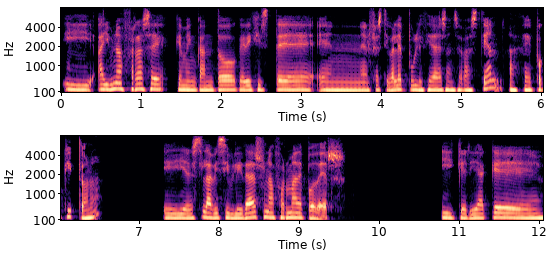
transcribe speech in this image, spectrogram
Y hay una frase que me encantó que dijiste en el Festival de Publicidad de San Sebastián hace poquito, ¿no? Y es la visibilidad es una forma de poder. Y quería que,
